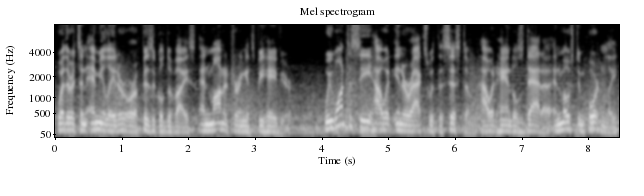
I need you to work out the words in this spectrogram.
whether it's an emulator or a physical device, and monitoring its behavior. We want to see how it interacts with the system, how it handles data, and most importantly,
